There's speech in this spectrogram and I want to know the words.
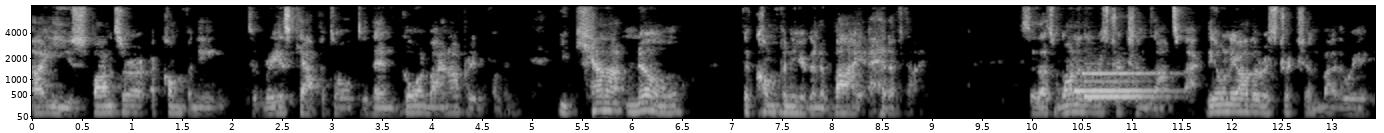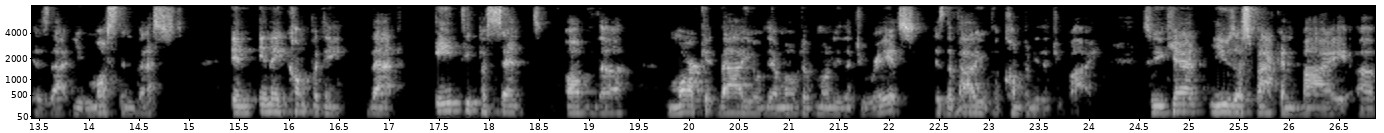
i.e., you sponsor a company to raise capital to then go and buy an operating company, you cannot know the company you're going to buy ahead of time. So that's one of the restrictions on SPAC. The only other restriction, by the way, is that you must invest in, in a company that 80% of the market value of the amount of money that you raise is the value of the company that you buy. So you can't use a SPAC and buy a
